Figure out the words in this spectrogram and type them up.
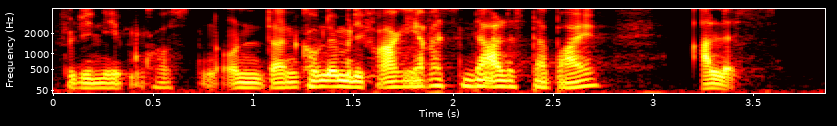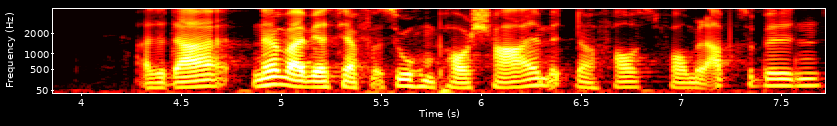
Für die Nebenkosten. Und dann kommt immer die Frage, ja, was ist denn da alles dabei? Alles. Also da, ne, weil wir es ja versuchen, pauschal mit einer Faustformel abzubilden,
